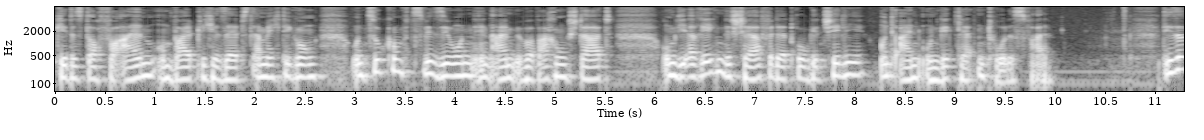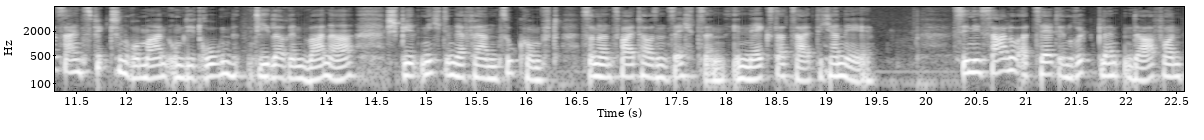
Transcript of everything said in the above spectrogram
Geht es doch vor allem um weibliche Selbstermächtigung und Zukunftsvisionen in einem Überwachungsstaat, um die erregende Schärfe der Droge Chili und einen ungeklärten Todesfall. Dieser Science-Fiction-Roman um die Drogendealerin Vanna spielt nicht in der fernen Zukunft, sondern 2016 in nächster zeitlicher Nähe. Sinisalo erzählt in Rückblenden davon,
